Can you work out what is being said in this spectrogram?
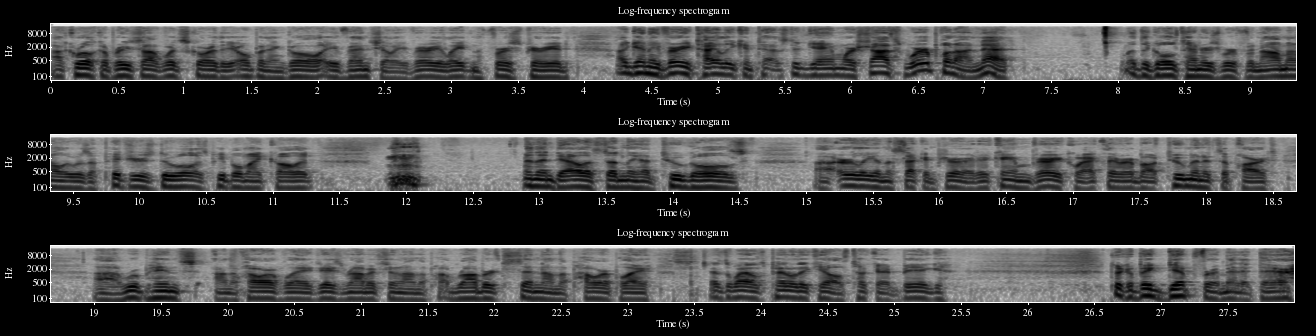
Uh, Kirill Kaprizov would score the opening goal eventually, very late in the first period. Again, a very tightly contested game where shots were put on net, but the goaltenders were phenomenal. It was a pitcher's duel, as people might call it. and then Dallas suddenly had two goals uh, early in the second period. It came very quick. They were about two minutes apart. Uh, Roope Hintz on the power play, Jason Robertson on the Robertson on the power play, as the Wild's penalty kill took a big took a big dip for a minute there,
